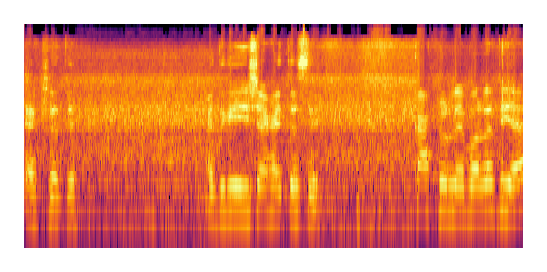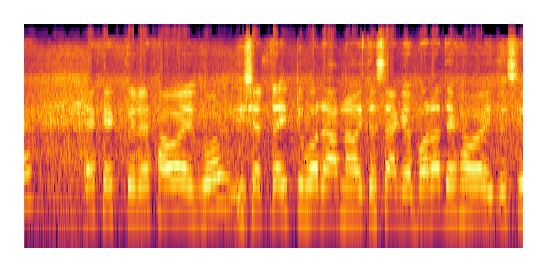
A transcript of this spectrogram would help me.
একসাথে। এদিকে ঈশা খাইতেছে। কাকরুলে বড়া দিয়া এক এক করে খাওয়াইব। ঈশারটা একটু বড় আনা হইতেছে আগে বড়া দিয়ে খাওয়া হইতেছে।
